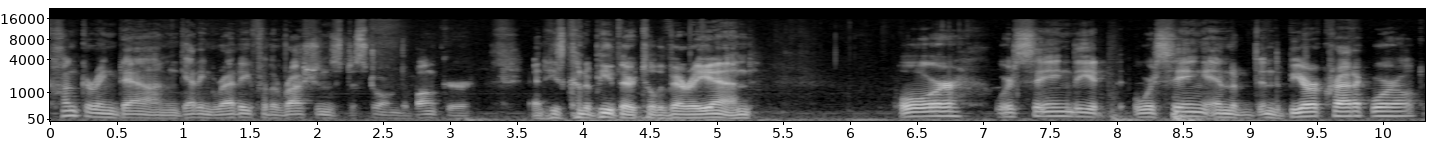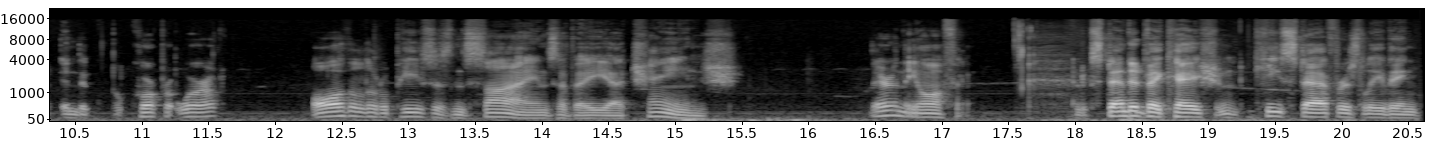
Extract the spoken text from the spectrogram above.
hunkering down and getting ready for the Russians to storm the bunker, and he's going to be there till the very end, or we're seeing the we're seeing in the in the bureaucratic world, in the corporate world, all the little pieces and signs of a uh, change. They're in the offing an extended vacation, key staffers leaving,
